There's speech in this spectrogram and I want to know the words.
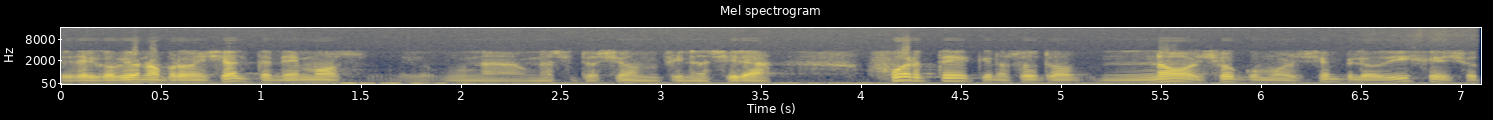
desde el gobierno provincial tenemos eh, una, una situación financiera fuerte que nosotros no, yo como siempre lo dije, yo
